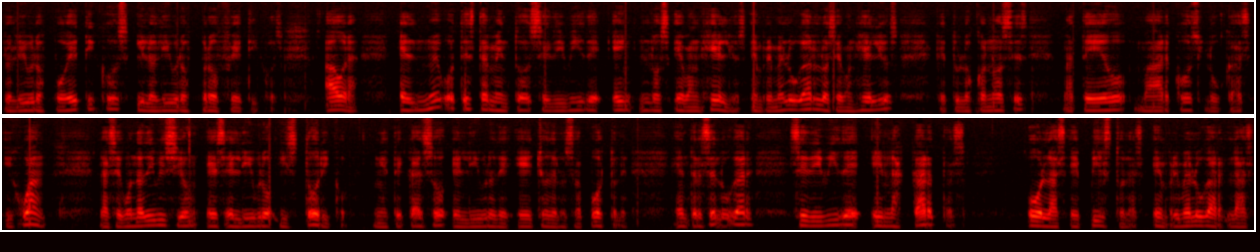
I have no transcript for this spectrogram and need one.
los libros poéticos y los libros proféticos. Ahora, el Nuevo Testamento se divide en los evangelios. En primer lugar, los evangelios que tú los conoces, Mateo, Marcos, Lucas y Juan. La segunda división es el libro histórico, en este caso el libro de Hechos de los Apóstoles. En tercer lugar, se divide en las cartas o las epístolas. En primer lugar, las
